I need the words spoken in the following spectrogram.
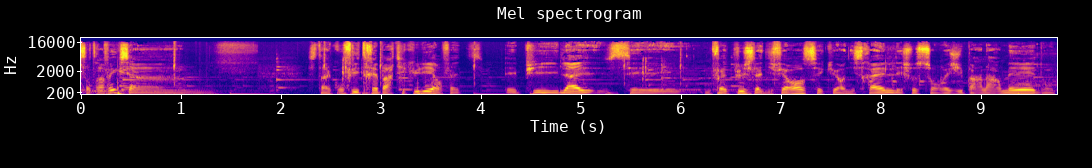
Centrafrique, c'est un, c'est un conflit très particulier en fait. Et puis là, c'est une fois de plus la différence, c'est qu'en Israël, les choses sont régies par l'armée, donc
